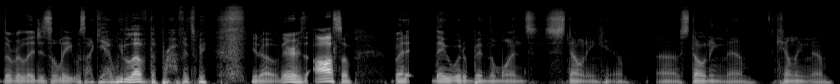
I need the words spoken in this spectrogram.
the religious elite was like, yeah, we love the prophets. We, you know, they're awesome, but they would have been the ones stoning him, uh, stoning them, killing them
